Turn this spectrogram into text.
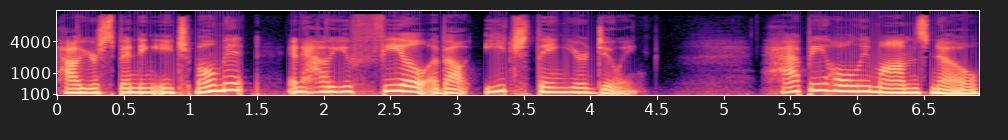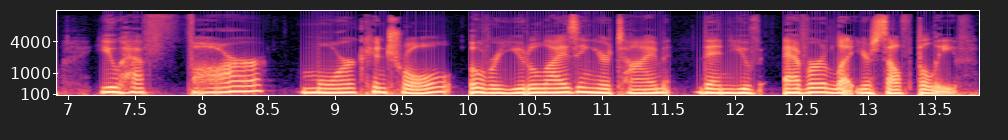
how you're spending each moment, and how you feel about each thing you're doing. Happy Holy Moms know you have far more control over utilizing your time than you've ever let yourself believe.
